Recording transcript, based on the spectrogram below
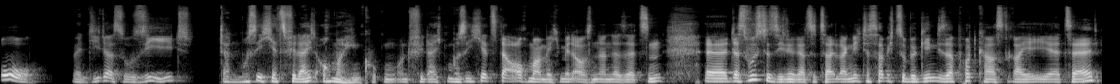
oh, wenn die das so sieht, dann muss ich jetzt vielleicht auch mal hingucken und vielleicht muss ich jetzt da auch mal mich mit auseinandersetzen. Äh, das wusste sie eine ganze Zeit lang nicht. Das habe ich zu Beginn dieser Podcast-Reihe ihr erzählt.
